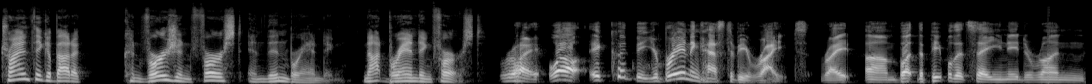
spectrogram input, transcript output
try and think about a conversion first and then branding, not branding first. Right. Well, it could be. Your branding has to be right, right? Um, but the people that say you need to run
